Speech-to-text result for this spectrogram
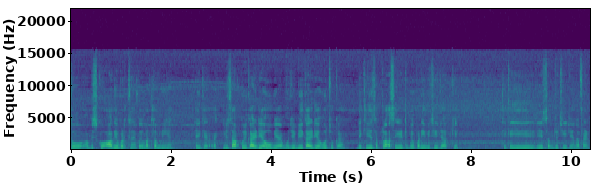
तो अब इसको आगे बढ़ते हैं कोई मतलब नहीं है। ठीक है एटलीस्ट आपको एक आइडिया हो गया मुझे भी एक आइडिया हो चुका है। देखिए ये सब क्लास एट में पढ़ी हुई चीज़ आपकी। ठीक है ये ये सब जो चीज़ें ना फ्रेंड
